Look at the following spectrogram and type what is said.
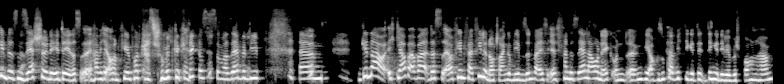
jeden Fall ist eine sehr schöne Idee. Das äh, habe ich auch in vielen Podcasts schon mitgekriegt. Das ist immer sehr beliebt. Ähm, genau. Ich glaube aber, dass auf jeden Fall viele noch dran geblieben sind, weil ich, ich fand es sehr launig und irgendwie auch super wichtige Dinge, die wir besprochen haben.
